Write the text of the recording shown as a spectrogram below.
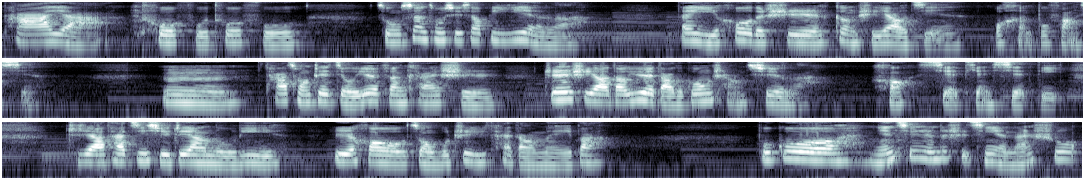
他呀，托福托福，总算从学校毕业了，但以后的事更是要紧，我很不放心。嗯，他从这九月份开始。真是要到月岛的工厂去了。好，谢天谢地，只要他继续这样努力，日后总不至于太倒霉吧。不过年轻人的事情也难说，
